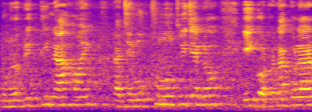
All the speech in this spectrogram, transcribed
পুনরাবৃত্তি না হয় রাজ্যের মুখ্যমন্ত্রী যেন এই ঘটনাগুলার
